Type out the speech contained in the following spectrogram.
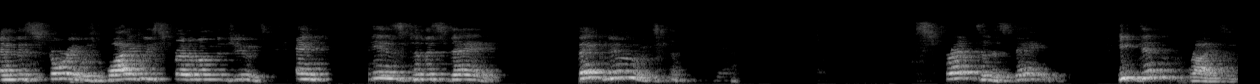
And this story was widely spread among the Jews and is to this day. Fake news. Spread to this day. He didn't rise.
